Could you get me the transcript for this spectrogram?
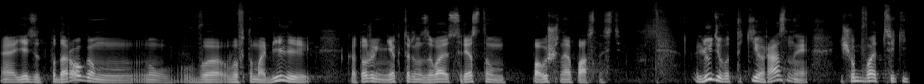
э, ездят по дорогам ну, в, в автомобиле, которые некоторые называют средством повышенной опасности. Люди вот такие разные. Еще бывают всякие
